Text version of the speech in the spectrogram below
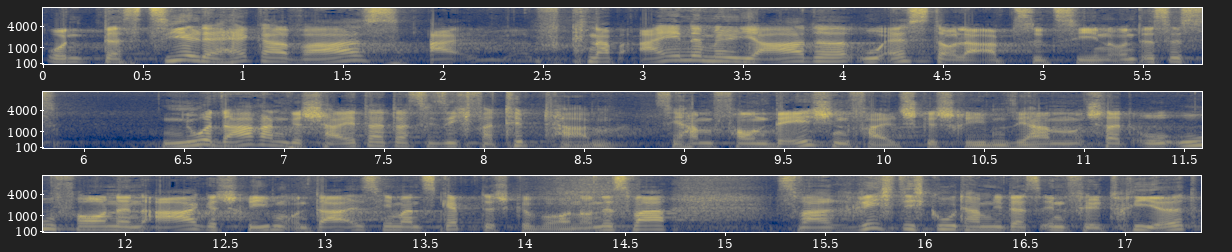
Und das Ziel der Hacker war es, knapp eine Milliarde US-Dollar abzuziehen. Und es ist nur daran gescheitert, dass sie sich vertippt haben. Sie haben Foundation falsch geschrieben. Sie haben statt OU vorne ein A geschrieben und da ist jemand skeptisch geworden. Und es war es war richtig gut, haben die das infiltriert.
